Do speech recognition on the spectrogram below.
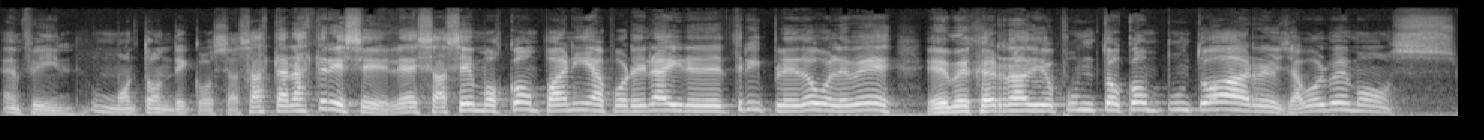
en fin, un montón de cosas. Hasta las 13 les hacemos compañía por el aire de www.mgradio.com.ar. Ya volvemos.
